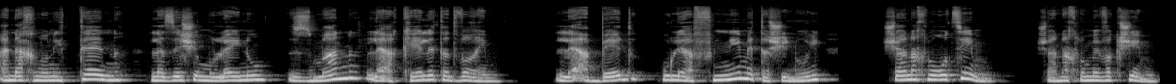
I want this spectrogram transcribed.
אנחנו ניתן לזה שמולנו זמן לעכל את הדברים, לעבד ולהפנים את השינוי שאנחנו רוצים, שאנחנו מבקשים.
